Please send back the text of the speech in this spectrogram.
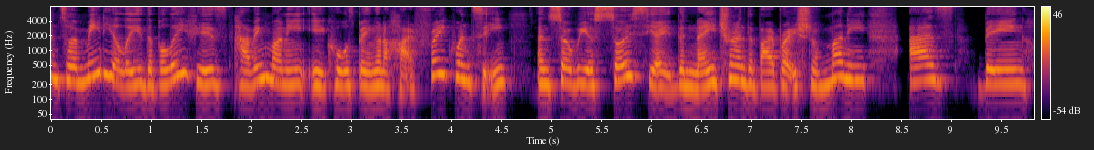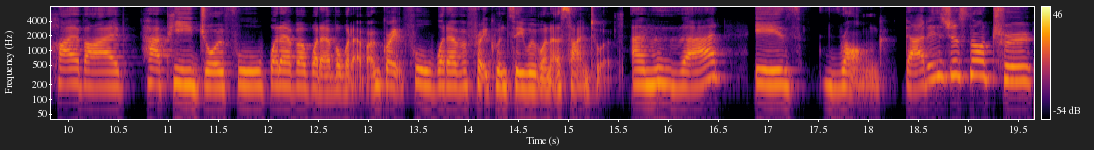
And so immediately the belief is having money equals being on a high frequency. And so we associate the nature and the vibration of money as being high vibe, happy, joyful, whatever, whatever, whatever, grateful, whatever frequency we want to assign to it. And that is wrong. That is just not true.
